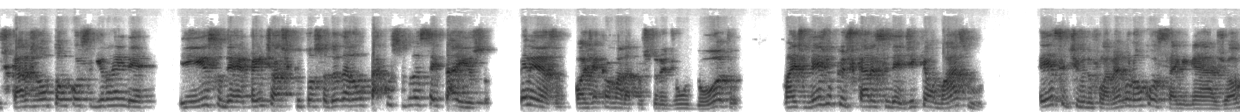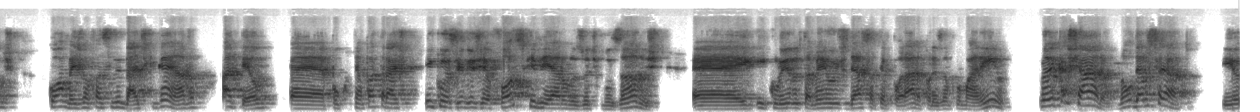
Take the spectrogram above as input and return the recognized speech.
Os caras não estão conseguindo render. E isso, de repente, eu acho que o torcedor ainda não está conseguindo aceitar isso. Beleza, pode reclamar da postura de um do outro, mas mesmo que os caras se dediquem ao máximo, esse time do Flamengo não consegue ganhar jogos com a mesma facilidade que ganhava até é, pouco tempo atrás. Inclusive, os reforços que vieram nos últimos anos, é, incluindo também os dessa temporada, por exemplo, o Marinho, não encaixaram, não deram certo. E eu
